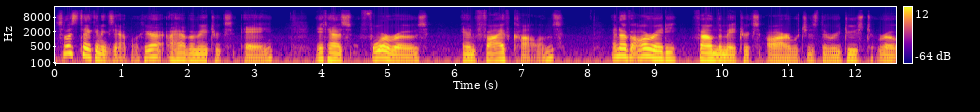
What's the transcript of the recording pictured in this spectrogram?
So let's take an example. Here I have a matrix A. It has four rows and five columns, and I've already found the matrix R, which is the reduced row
